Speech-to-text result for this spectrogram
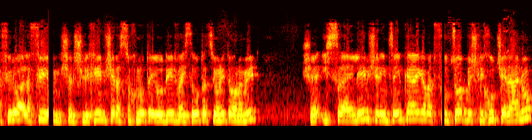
אפילו אלפים של שליחים של הסוכנות היהודית וההסתדרות הציונית העולמית, שישראלים שנמצאים כרגע בתפוצות בשליחות שלנו,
